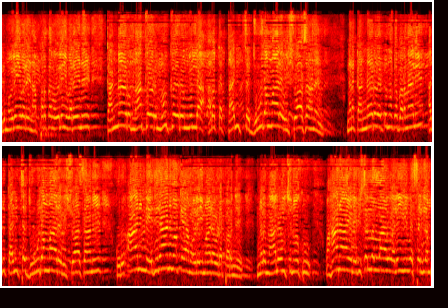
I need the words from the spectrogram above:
ഒരു മൗലവി പറയണ അപ്പുറത്തെ മൗലവി പറയണേ കണ്ണേറും നാക്കേറും മൂക്കേറും ഒന്നുമില്ല അതൊക്കെ തനിച്ച ജൂതന്മാരെ വിശ്വാസമാണ്. അങ്ങനെ കണ്ണേറ് തട്ടുന്നൊക്കെ പറഞ്ഞാൽ അത് തനിച്ച ജൂതന്മാരെ വിശ്വാസാണ് ഖുർആാനിന് എതിരാനുമൊക്കെ ആ മൗലൈമാരവിടെ പറഞ്ഞ് നിങ്ങൾ ആലോചിച്ചു നോക്കൂ. മഹാനായ നബിസല്ലാഹു അലൈഹി വസ്ല്ലം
